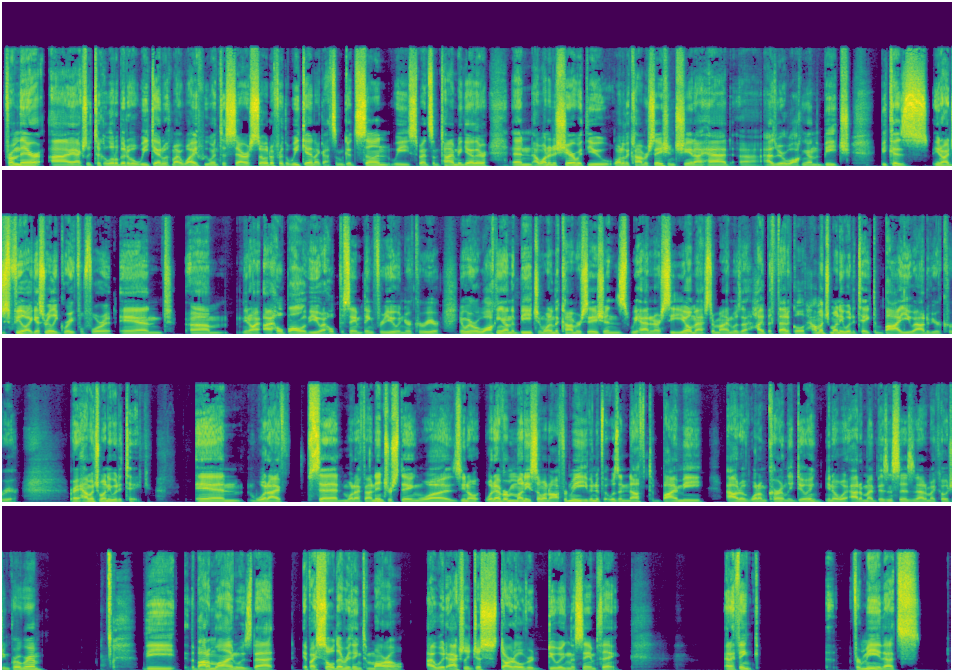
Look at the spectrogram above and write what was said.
From there i actually took a little bit of a weekend with my wife. We went to sarasota for the weekend. I got some good sun. We spent some time together. And i wanted to share with you one of the conversations she and i had uh, as we were walking on the beach because you know i just feel i guess really grateful for it. And um, you know, I, I, hope all of you, I hope the same thing for you in your career. Know, we were walking on the beach, and one of the conversations we had in our CEO mastermind was a hypothetical of how much money would it take to buy you out of your career, right? How much money would it take? And what I said and what I found interesting was, you know, whatever money someone offered me, even if it was enough to buy me out of what I'm currently doing, you know, out of my businesses and out of my coaching program, the the bottom line was that if I sold everything tomorrow, I would actually just start over doing the same thing. And I think uh, for me, that's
